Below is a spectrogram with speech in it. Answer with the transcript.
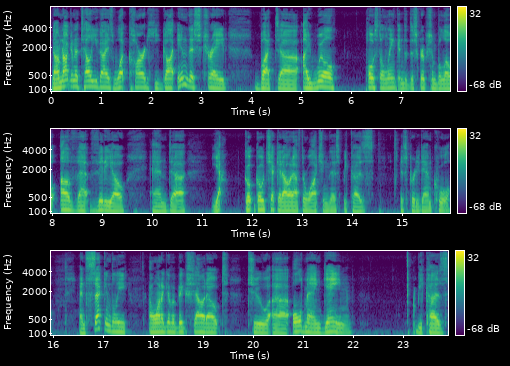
Now, I'm not going to tell you guys what card he got in this trade, but uh, I will post a link in the description below of that video. And uh, yeah, go, go check it out after watching this because it's pretty damn cool. And secondly, I want to give a big shout out to uh, Old Man Game because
